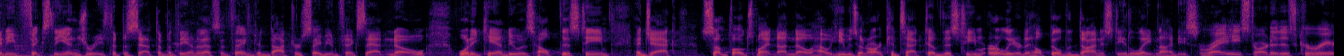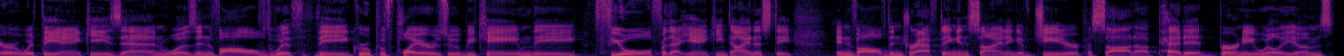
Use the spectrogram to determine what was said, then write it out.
Can he fix the injuries that beset them at the end? And that's the thing. Can Dr. Sabean fix that? No. What he can do is help this team. And Jack, some folks might not know how he was an architect of this team earlier to help build the dynasty in the late 90s. Right. He started his career with the Yankees and was involved with the group of players who became the fuel for that Yankee dynasty involved in drafting and signing of Jeter, Posada, Pettitte, Bernie Williams,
